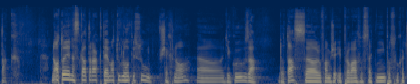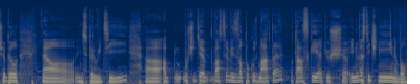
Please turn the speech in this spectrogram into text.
Tak, No a to je dneska teda k tématu dluhopisů všechno. Eh, děkuji za dotaz. Doufám, že i pro vás ostatní posluchače byl eh, inspirující. Eh, a určitě vás chci vyzvat, pokud máte otázky, ať už investiční nebo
